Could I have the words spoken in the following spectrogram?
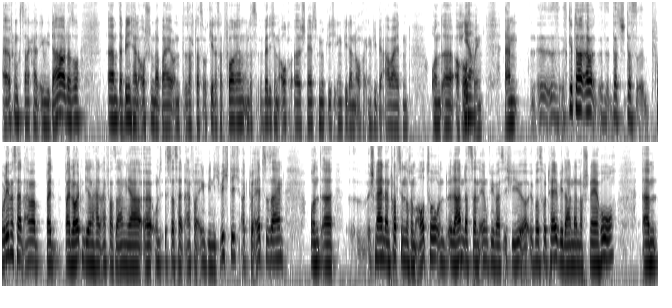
Eröffnungstag halt irgendwie da oder so, ähm, da bin ich halt auch schon dabei und sage das, okay, das hat Vorrang und das werde ich dann auch äh, schnellstmöglich irgendwie dann auch irgendwie bearbeiten und äh, auch Ja. rausbringen. Ähm, es, es gibt da, aber das, das Problem ist halt einmal bei, bei Leuten, die dann halt einfach sagen, ja, äh, uns ist das halt einfach irgendwie nicht wichtig, aktuell zu sein und äh, schneiden dann trotzdem noch im Auto und laden das dann irgendwie, weiß ich wie, übers Hotel, wir laden dann noch schnell hoch. Ähm,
